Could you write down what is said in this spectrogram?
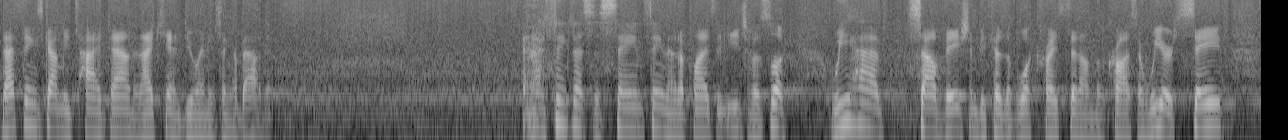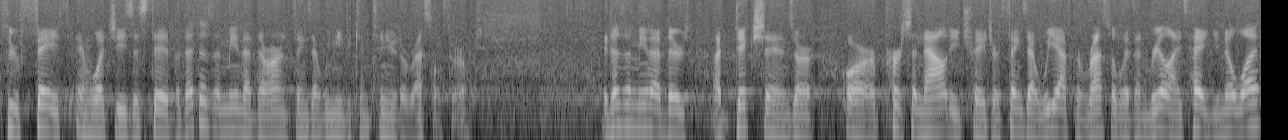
That thing's got me tied down and I can't do anything about it. And I think that's the same thing that applies to each of us. Look, we have salvation because of what Christ did on the cross, and we are saved through faith in what Jesus did. But that doesn't mean that there aren't things that we need to continue to wrestle through. It doesn't mean that there's addictions or, or personality traits or things that we have to wrestle with and realize, hey, you know what?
